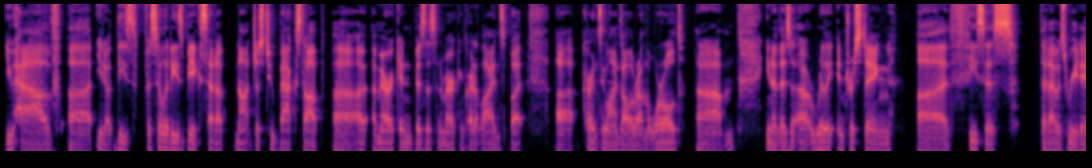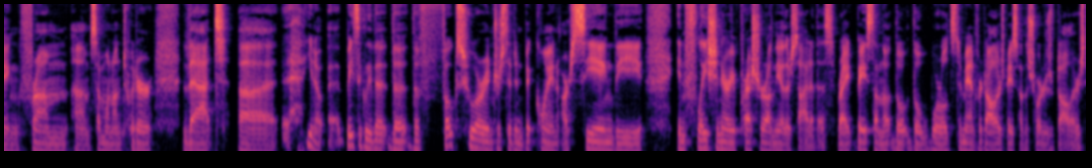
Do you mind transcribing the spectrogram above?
You have uh, you know these facilities being set up not just to backstop uh, American business and American credit lines, but uh, currency lines all around the world. Um, you know, there's a really interesting uh, thesis that I was reading from um, someone on Twitter that uh, you know basically the the the folks who are interested in Bitcoin are seeing the inflationary pressure on the other side of this, right? Based on the the, the world's demand for dollars, based on the shortage of dollars,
